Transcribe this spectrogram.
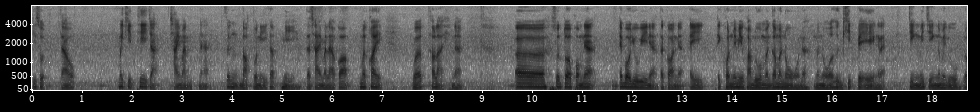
ที่สุดแล้วไม่คิดที่จะใช้มันนะฮะ ซึ่งดอกตัวนี้ก็มีแต่ใช้มาแล้วก็ไม่ค่อยเวิร์กเท่าไหร่นะเอ่อส่วนตัวผมเนี่ยไอโบ UV เนี่ยแต่ก่อนเนี่ยไอไอคนไม่มีความรู้มันก็มโนนะมโนก็คือคิดไปเองแหละจริงไม่จริงก็ไม่รู้ เรา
